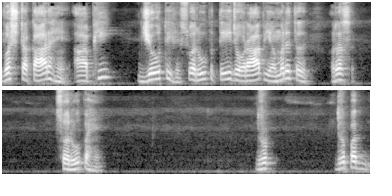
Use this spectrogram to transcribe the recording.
वष्टकार हैं, आप ही ज्योति स्वरूप तेज और आप ही अमृत रस स्वरूप हैं। द्रुपद,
